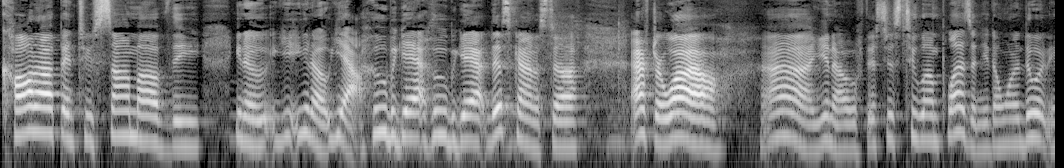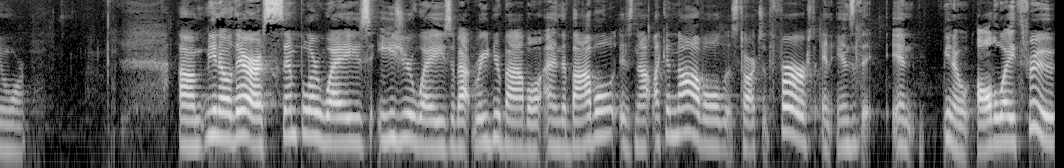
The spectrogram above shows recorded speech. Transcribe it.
caught up into some of the, you know, you, you know, yeah, who begat, who begat, this kind of stuff. After a while, ah, you know, it's just too unpleasant. You don't want to do it anymore. Um, you know, there are simpler ways, easier ways about reading your Bible, and the Bible is not like a novel that starts at the first and ends the, in, you know, all the way through.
